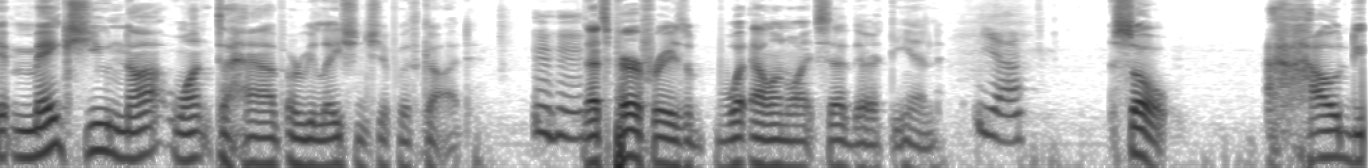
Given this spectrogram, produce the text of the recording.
it makes you not want to have a relationship with God. mm-hmm. That's paraphrase of what Ellen White said there at the end. yeah So, how do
